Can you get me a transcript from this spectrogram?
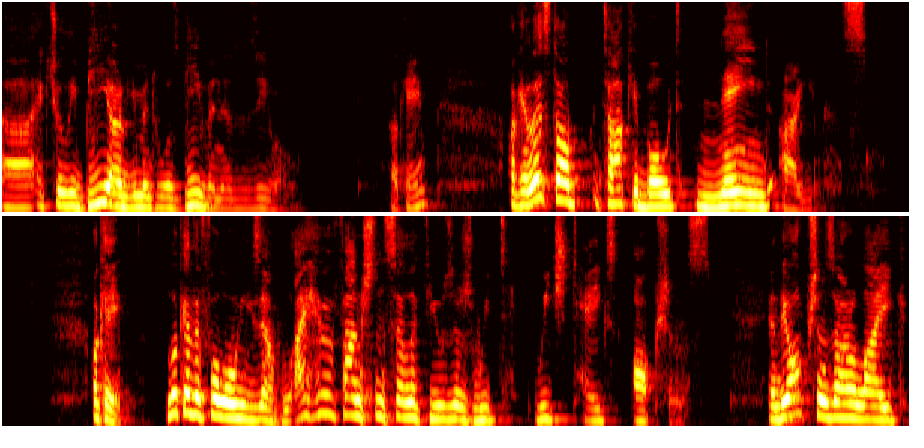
uh, actually b argument was given as 0. Okay? Okay, let's talk, talk about named arguments. Okay, look at the following example. I have a function select users which, which takes options. And the options are like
